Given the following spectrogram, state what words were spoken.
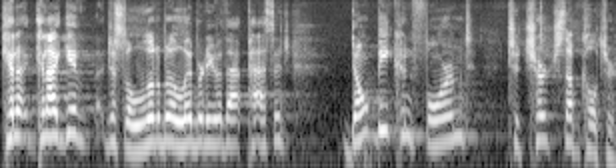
Can I, can I give just a little bit of liberty with that passage? Don't be conformed to church subculture,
